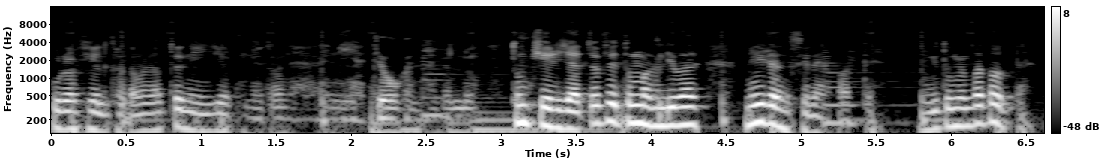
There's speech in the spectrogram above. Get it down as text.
पूरा खेल खत्म हो जाता है, नहीं जी अपने तो नहीं है, जो करना कर लो। तुम चिड़ जाते हो, फिर तुम अगली बार नहीं ढंग से रह पाते। क्योंकि तुम्हें पता होता है।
